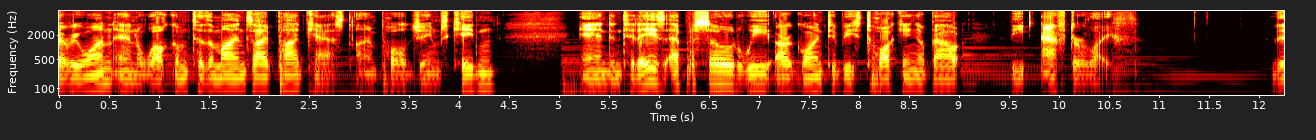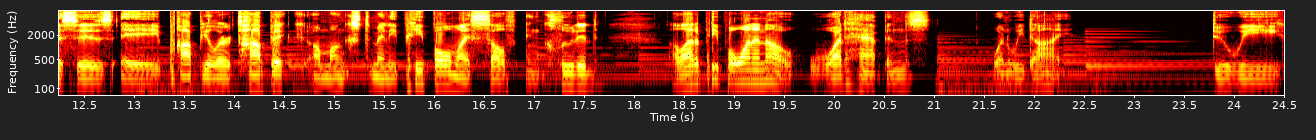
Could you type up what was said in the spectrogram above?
everyone, and welcome to the Mind's Eye Podcast. I'm Paul James Caiden, and in today's episode, we are going to be talking about the afterlife. This is a popular topic amongst many people, myself included. A lot of people want to know what happens when we die. Do we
